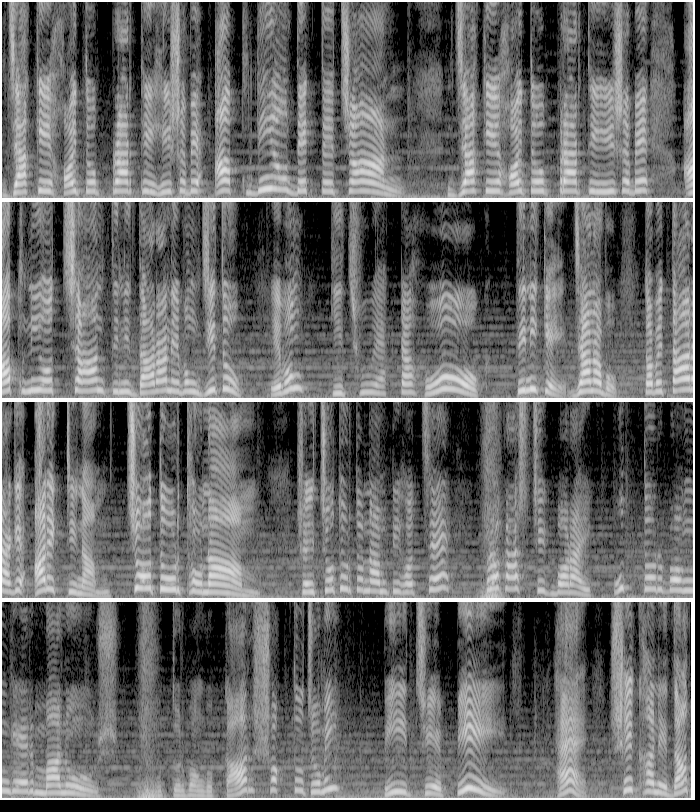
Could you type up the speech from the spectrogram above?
যাকে হয়তো প্রার্থী হিসেবে আপনিও দেখতে চান। যাকে হয়তো প্রার্থী হিসেবে আপনিও চান, তিনি দাঁড়ান এবং জিতুক। এবং কিছু একটা হোক। তিনি কে? জানাব। তবে তার আগে আরেকটি নাম, চতুর্থ নাম। সেই চতুর্থ নামটি হচ্ছে প্রকাশ চিক বড়াইক উত্তরবঙ্গের মানুষ। উত্তরবঙ্গ কার শক্ত জমি? বিজেপি হ্যাঁ সেখানে দাঁত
